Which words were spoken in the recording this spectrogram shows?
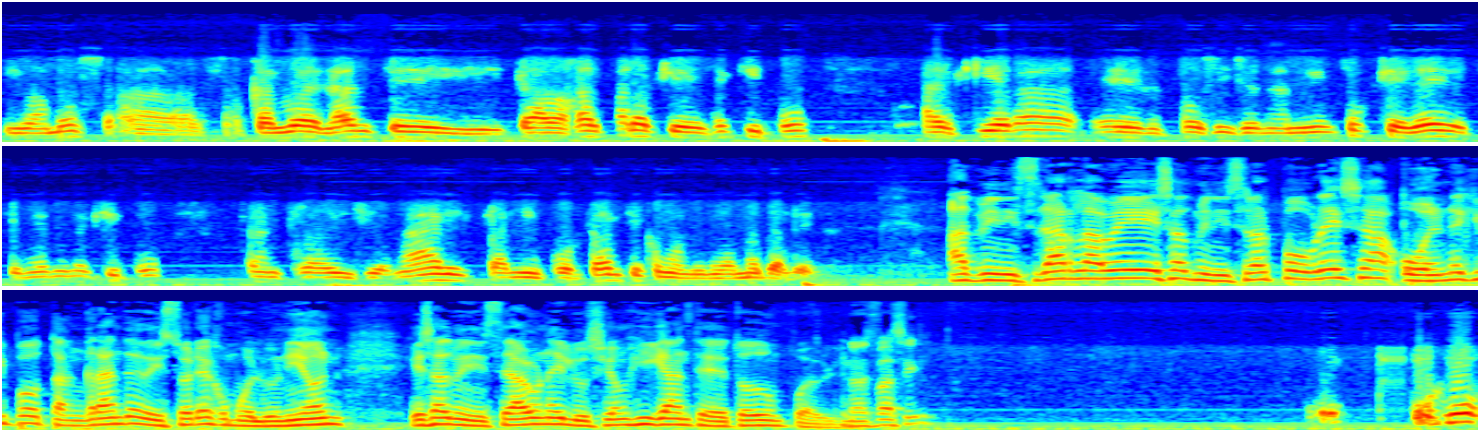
y vamos a sacarlo adelante y trabajar para que ese equipo adquiera el posicionamiento que debe tener un equipo tan tradicional, tan importante como el Unión Magdalena. ¿Administrar la B es administrar pobreza o en un equipo tan grande de historia como el Unión es administrar una ilusión gigante de todo un pueblo? ¿No es fácil? Yo creo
